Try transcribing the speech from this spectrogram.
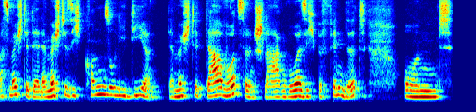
was möchte der? Der möchte sich konsolidieren. Der möchte da Wurzeln schlagen, wo er sich befindet. Und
